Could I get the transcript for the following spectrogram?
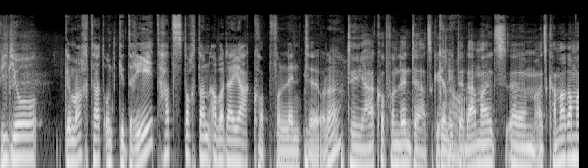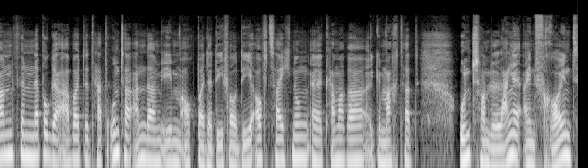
Video gemacht hat und gedreht hat's doch dann aber der Jakob von Lente, oder? Der Jakob von Lente hat's gedreht, Genau. der damals ähm, als Kameramann für Nepo gearbeitet hat, unter anderem eben auch bei der DVD-Aufzeichnung äh, Kamera gemacht hat und schon lange ein Freund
